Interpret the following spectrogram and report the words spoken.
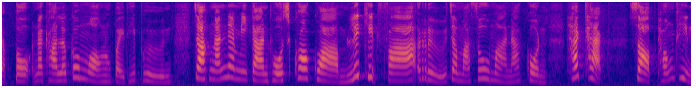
กับโต๊ะนะคะ แล้วก็มองลงไปที่พื้น จากนั้นเนี่ยมีการโพสต์ข้อความลิขิตฟ้าหรือจะมาสู้มานะคนแฮชแท็กสอบท้องถิ่น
